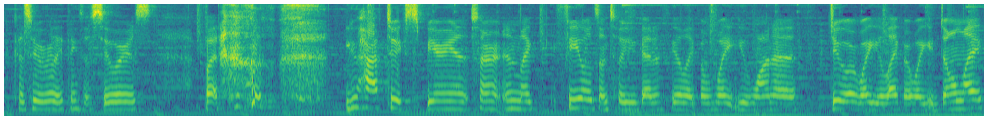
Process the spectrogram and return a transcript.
because who really thinks of sewers? But you have to experience certain like fields until you get a feel like of what you want to do or what you like or what you don't like.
